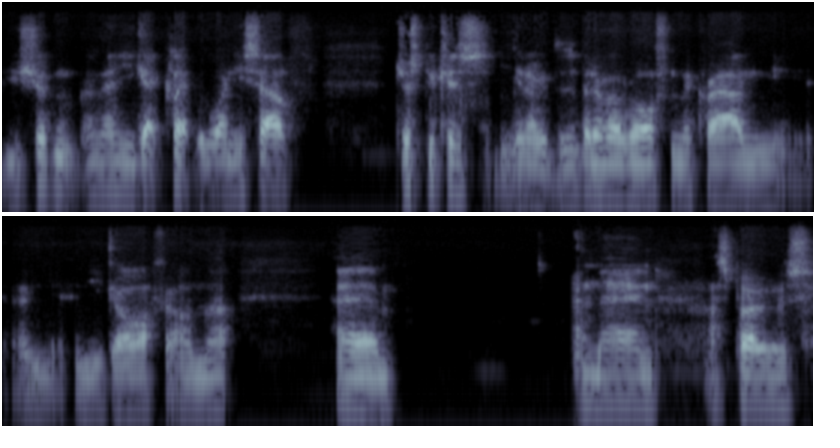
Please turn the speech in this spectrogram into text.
you shouldn't, and then you get clipped with one yourself, just because you know there's a bit of a roar from the crowd, and you, and, and you go off on that. Um, and then I suppose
